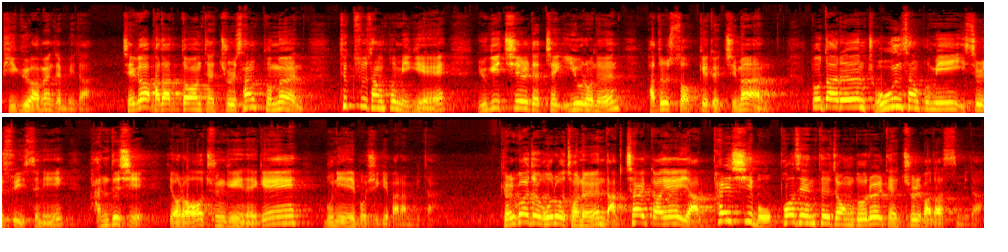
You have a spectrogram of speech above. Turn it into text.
비교하면 됩니다. 제가 받았던 대출 상품은 특수 상품이기에 627 대책 이후로는 받을 수 없게 됐지만 또 다른 좋은 상품이 있을 수 있으니 반드시 여러 중개인에게 문의해 보시기 바랍니다. 결과적으로 저는 낙찰가의 약 85% 정도를 대출 받았습니다.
